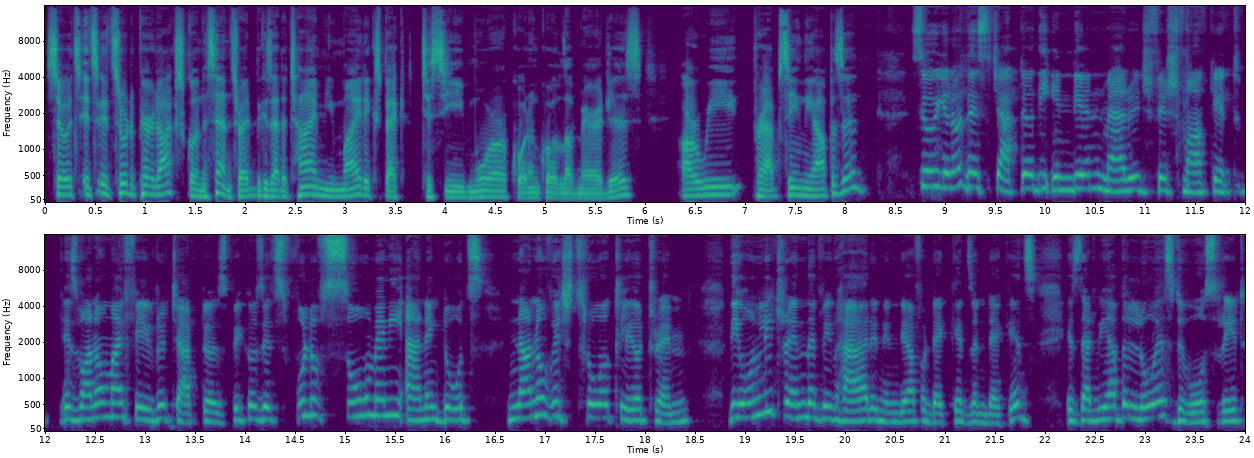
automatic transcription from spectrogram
So it's it's it's sort of paradoxical in a sense, right? Because at a time you might expect to see more quote unquote love marriages. Are we perhaps seeing the opposite? So, you know, this chapter, The Indian Marriage Fish Market, is one of my favorite chapters because it's full of so many anecdotes none of which throw a clear trend. The only trend that we've had in India for decades and decades is that we have the lowest divorce rate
